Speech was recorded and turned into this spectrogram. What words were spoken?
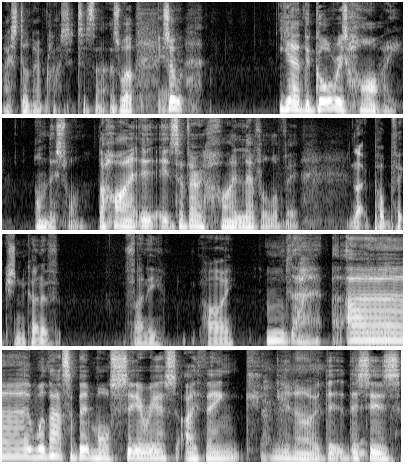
I still don't class it as that as well. Yeah. So, yeah, the gore is high on this one. The high, it's a very high level of it. Like Pulp Fiction, kind of funny, high. Uh, well, that's a bit more serious. I think you know th- this is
